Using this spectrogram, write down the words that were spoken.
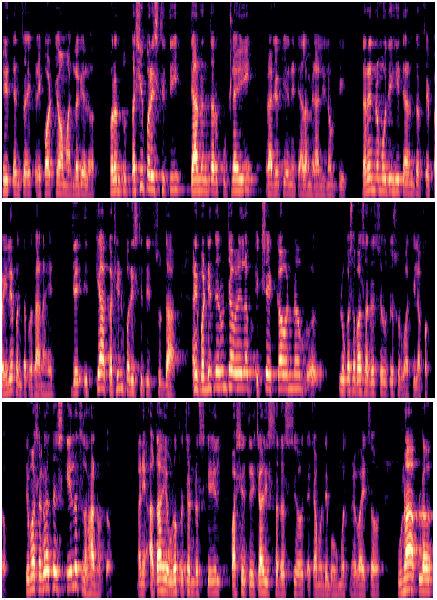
हे त्यांचं एक रेकॉर्ड ठेवा मानलं गेलं. परंतु तशी परिस्थिती त्यानंतर कुठल्याही राजकीय नेत्याला मिळाली नव्हती. नरेंद्र मोदी ही त्यानंतरचे पहिले पंतप्रधान आहेत जे इतक्या कठीण परिस्थितीत सुद्धा आणि पंडित नेहरूंच्या वेळेला एकशे एक्कावन्न लोकसभा सदस्य होते सुरुवातीला फक्त. तेव्हा सगळं ते स्केलच लहान होतं. आणि आता हे एवढं प्रचंड स्केल पाचशे त्रेचाळीस सदस्य त्याच्यामध्ये बहुमत मिळवायचं पुन्हा आपलं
